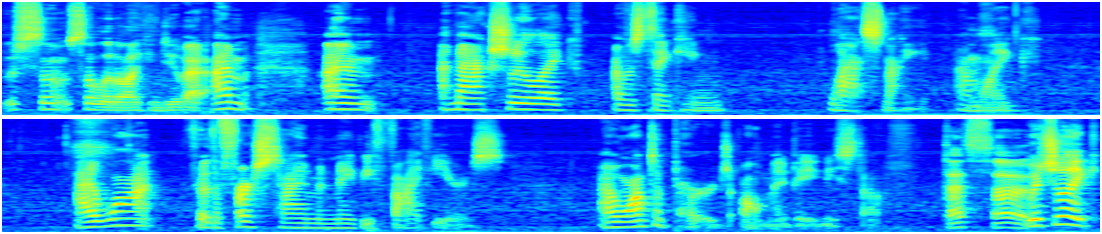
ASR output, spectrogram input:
there's so so little I can do about it. I'm I'm I'm actually like I was thinking last night. I'm Mhm. like I want for the first time in maybe 5 years. I want to purge all my baby stuff. that's so. Which like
